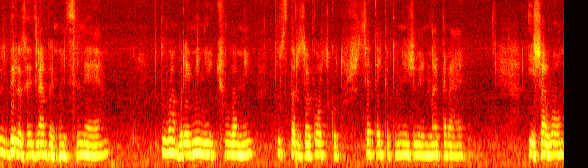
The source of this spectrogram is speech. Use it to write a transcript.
Разбира се, излязахме с нея. В това време ние чуваме по Старзагорското шосе, тъй като ние живеем накрая. И шалон,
